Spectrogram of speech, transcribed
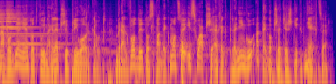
nawodnienie to twój najlepszy pre-workout. Brak wody to spadek mocy i słabszy efekt treningu, a tego przecież nikt nie chce.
